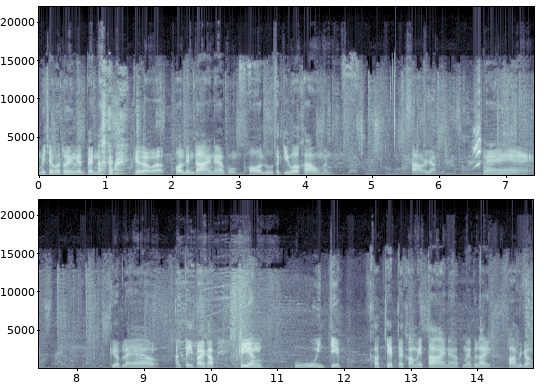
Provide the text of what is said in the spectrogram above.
ไม่ใช่ว่าตัวเองเล่นเป็นนะแค่แบบว่าพอเล่นได้นะครับผมพอรู้สกิลคร่าวๆของมัน สาวไปก่อนแน่เกือบแล้ว อันตีไปครับเปี้ยงอุ้ยเจ็บเขาเจ็บแต่เขาไม่ตายนะครับ ไม่เป็นไรฟาร์มไปก่อน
